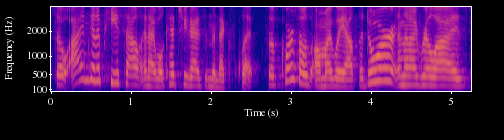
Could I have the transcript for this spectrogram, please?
So I'm gonna peace out and I will catch you guys in the next clip. So of course I was on my way out the door and then I realized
